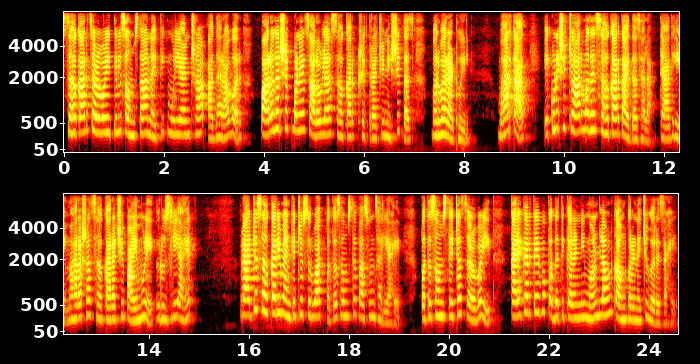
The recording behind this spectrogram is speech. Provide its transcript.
सहकार चळवळीतील संस्था नैतिक मूल्यांच्या आधारावर पारदर्शकपणे चालवल्यास सहकार क्षेत्राची निश्चितच भरभराट होईल. भारतात एकोणीसशे चारमध्ये सहकार कायदा झाला. त्याआधी महाराष्ट्रात सहकाराची पाळेमुळे रुजली आहेत. राज्य सहकारी बँकेची सुरुवात पतसंस्थेपासून झाली आहे. पतसंस्थेच्या चळवळीत कार्यकर्ते व पदाधिकाऱ्यांनी मन लावून काम करण्याची गरज आहे.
